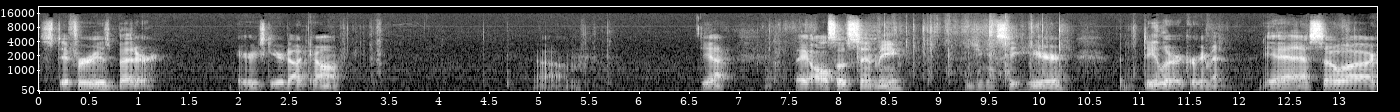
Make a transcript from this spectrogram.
Stiffer is better. AresGear.com. Um, yeah, they also sent me, as you can see here, a dealer agreement. Yeah, so uh,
